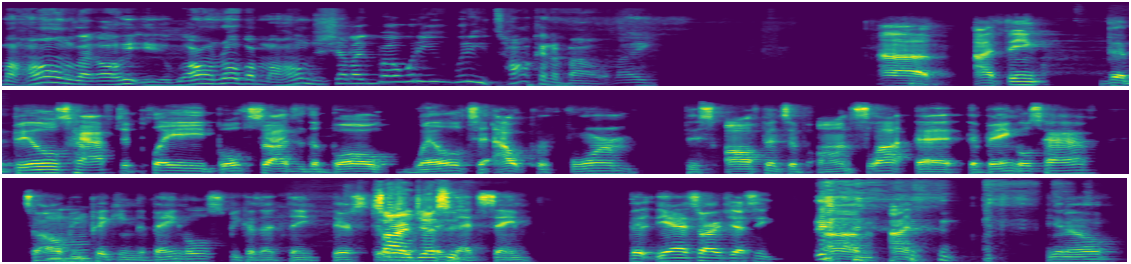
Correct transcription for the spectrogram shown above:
Mahomes, like, oh, he, I don't know about Mahomes and shit. Like, bro, what are you, what are you talking about? Like, uh, I think the Bills have to play both sides of the ball well to outperform this offensive onslaught that the Bengals have. So I'll mm-hmm. be picking the Bengals because I think they're still sorry, Jesse. that same. That, yeah, sorry, Jesse. Um, I, you know,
